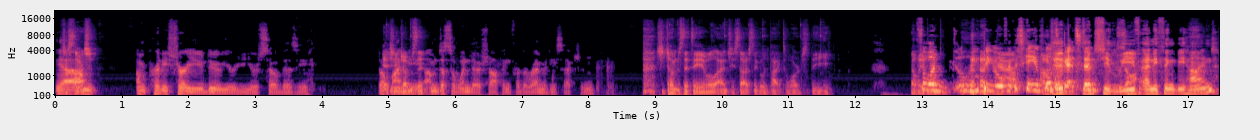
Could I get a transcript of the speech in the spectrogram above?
Yeah, starts- I'm, I'm pretty sure you do. You're you're so busy. Don't Yeah, mind jumps me. the- I'm just a window shopping for the remedy section. She jumps the table and she starts to go back towards the. Billy Full on leaping over Now- the table Oh, to Did, get to him. did she leave anything behind?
